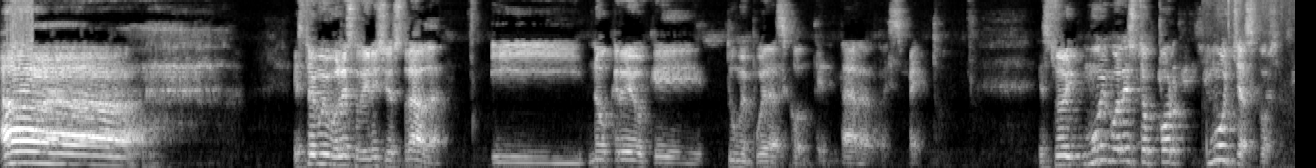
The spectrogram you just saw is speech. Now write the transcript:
Ah, estoy muy molesto, Dionisio Estrada, y no creo que tú me puedas contentar al respecto. Estoy muy molesto por muchas cosas.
